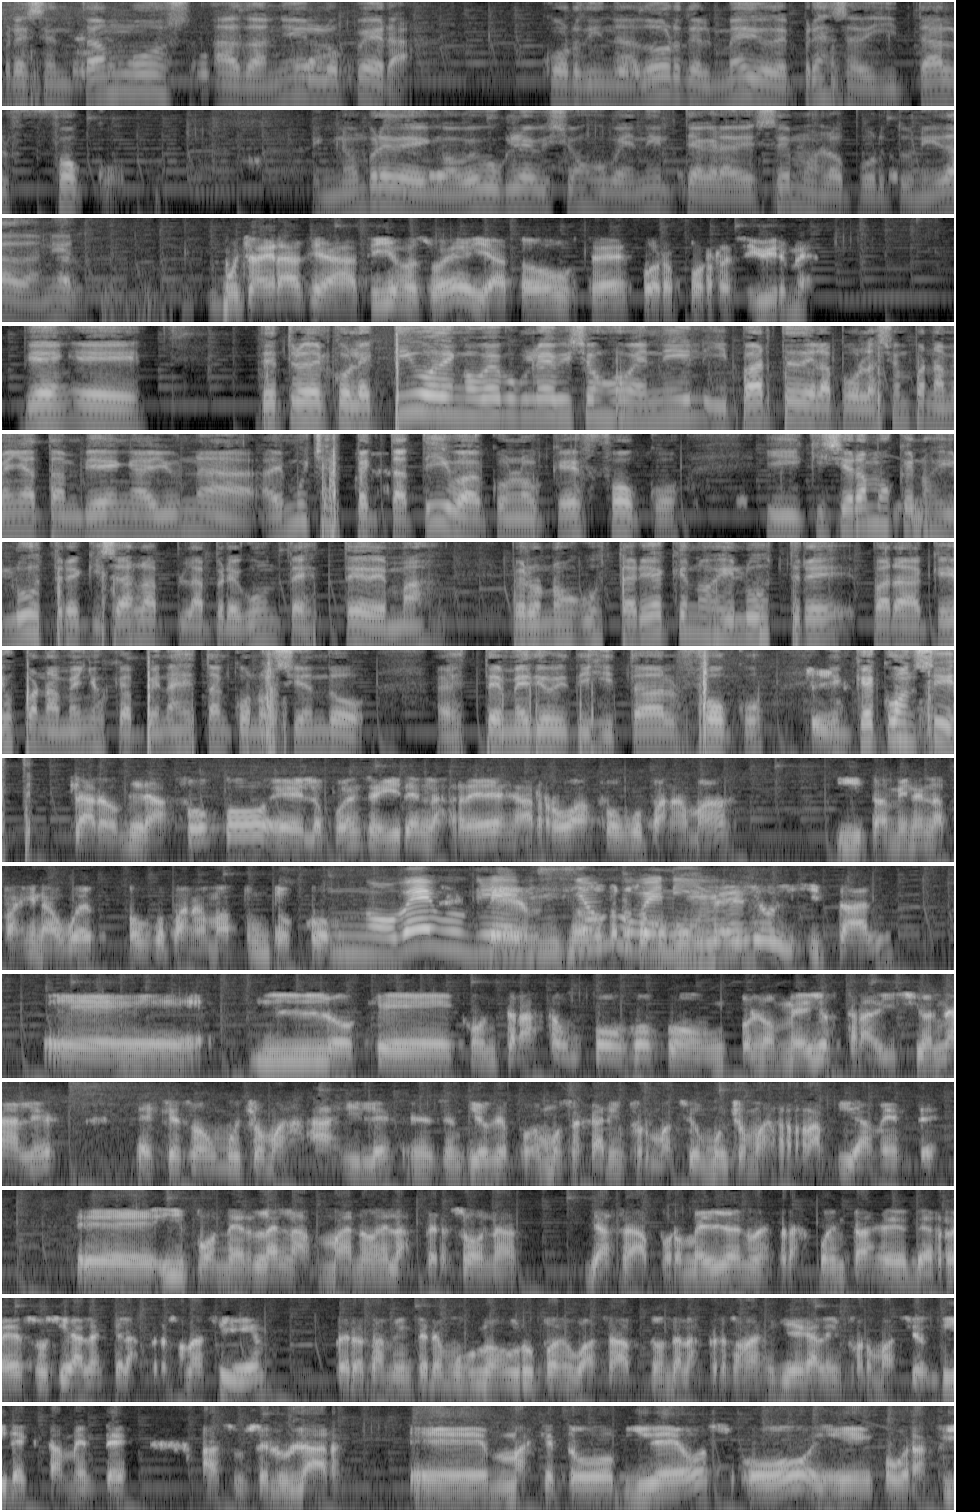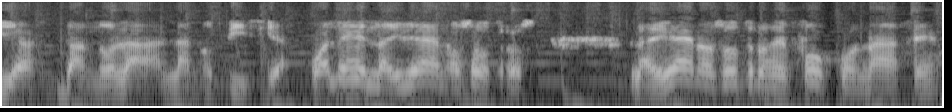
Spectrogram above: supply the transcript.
presentamos a Daniel Lopera, coordinador del medio de prensa digital Foco. En nombre de Nove Visión Juvenil te agradecemos la oportunidad, Daniel. Muchas gracias a ti, Josué, y a todos ustedes por, por recibirme. Bien, eh, dentro del colectivo de Nove Visión Juvenil y parte de la población panameña también hay, una, hay mucha expectativa con lo que es Foco y quisiéramos que nos ilustre, quizás la, la pregunta esté de más, pero nos gustaría que nos ilustre para aquellos panameños que apenas están conociendo a este medio digital Foco, ¿en qué consiste? Claro, mira, Foco eh, lo pueden seguir en las redes arroba Foco Panamá y también en la página web focopanamá.com. No ve Google, eh, nosotros somos un medio digital eh, lo que contrasta un poco con, con, los medios tradicionales es que son mucho más ágiles, en el sentido que podemos sacar información mucho más rápidamente eh, y ponerla en las manos de las personas, ya sea por medio de nuestras cuentas de, redes sociales que las personas siguen, pero también tenemos unos grupos de WhatsApp donde las personas llega la información directamente a su celular, eh, más que todo videos o infografías dando la, la noticia. ¿Cuál es la idea de nosotros? La idea de nosotros de Foco nace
